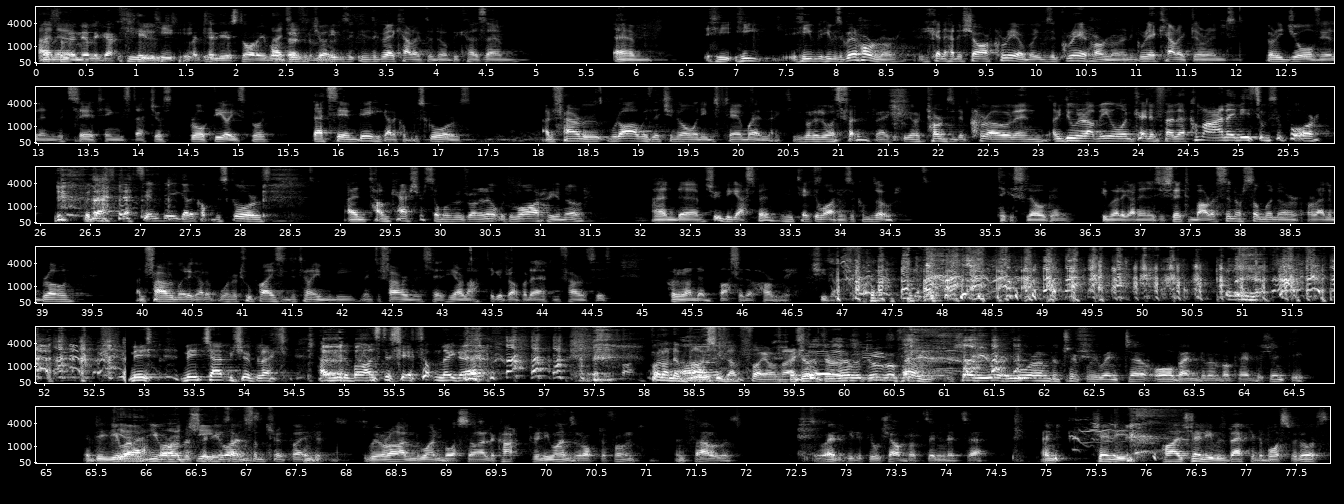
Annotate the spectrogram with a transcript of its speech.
That And, um, nearly got he- killed. he- I'll tell you a story about that. did, a Joe, he was a, he was a great character though because um um he he he he was a great hurler. He kind of had a short career, but he was a great hurler and a great character and very jovial and would say things that just broke the ice. But that same day, he got a couple of scores. And Farrell would always let you know when he was playing well. Like he was one of those fellas, like you know, turn to the crowd and I'm doing it on my own kind of fella. Come on, I need some support. But that, that same day, he got a couple of scores. And Tom Cash or someone was running out with the water, you know. And um, sure, he'd be gasping. You take the water as it comes out. Take a slogan. he might have got in, as you said, to Morrison or someone or, or Alan Brown. And Farrell might have got one or two pints at the time. And he went to Farrell and said, Here, lad, take a drop of that. And Farrell says, Put it on the boss of the Hurley. She's on mid mid championship, like having the balls to say something like that. Put on the bus. he's on fire, man. Do, do, you remember, do you remember, Fran, Shaggy, you, were- you were on the trip we went to Oban, do you remember, playing the Shinty? And You Yeah. were, you were Oh, on the gee, was on 21s. some trip, aye. and we were all in one bus, so all the Cork 21s were up the front, and Fal was, so well, he had a few shoppers in, let's say. And Shelley, Paul Shelley was back in the bus with us.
